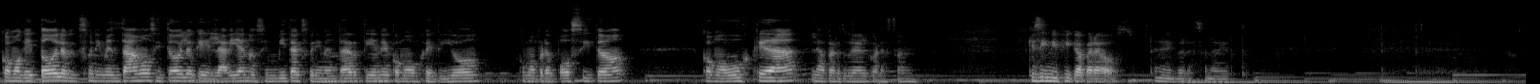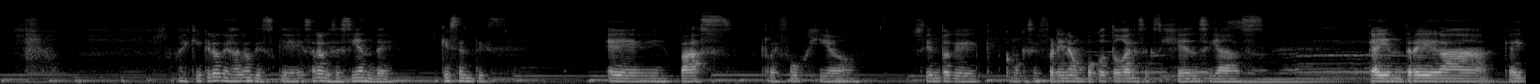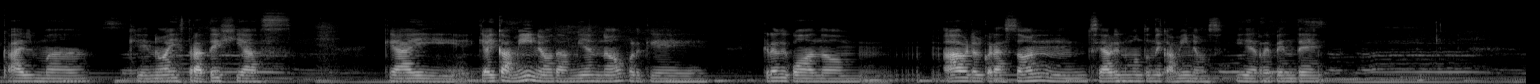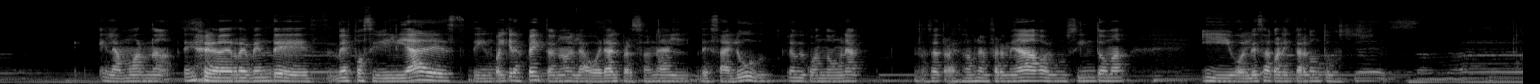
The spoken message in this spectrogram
Como que todo lo que experimentamos y todo lo que la vida nos invita a experimentar tiene como objetivo, como propósito, como búsqueda, la apertura del corazón. ¿Qué significa para vos tener el corazón abierto? Es que creo que es algo que es, que es algo que se siente. ¿Qué sentís? Eh, paz, refugio. Siento que, que como que se frena un poco todas las exigencias, que hay entrega, que hay calma, que no hay estrategias, que hay, que hay camino también, ¿no? Porque creo que cuando abro el corazón se abren un montón de caminos y de repente el amor no, pero de repente es- ves posibilidades de, en cualquier aspecto, ¿no? Laboral, personal, de salud. Creo que cuando una, no sé, atravesas una enfermedad o algún síntoma y volvés a conectar con tus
